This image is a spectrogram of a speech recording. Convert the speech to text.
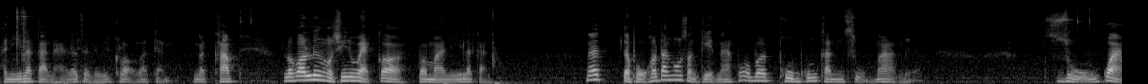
อันนี้ละกันนะฮะ แล้วแต่จะวิเคราะห์ละกันนะครับ แล้วก็เรื่องของชินแวกก็ประมาณนี้ละกัน นะแต่ผมเขาตั้งข้อสังเกตนะ เพราะว่าภูมิคุ้มกันสูงมากเลย สูงกว่า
